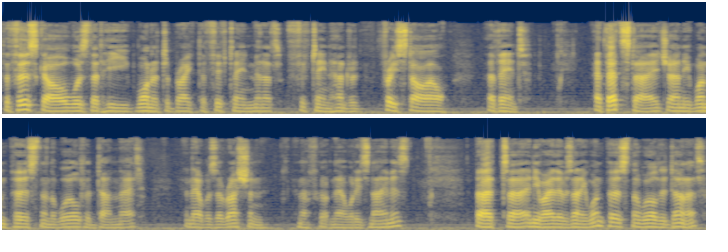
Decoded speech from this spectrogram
The first goal was that he wanted to break the 15 minute 1500 freestyle event. At that stage, only one person in the world had done that, and that was a Russian, and I've forgotten now what his name is. But uh, anyway, there was only one person in the world who'd done it.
